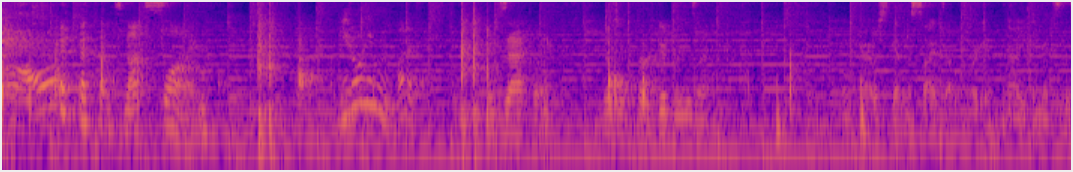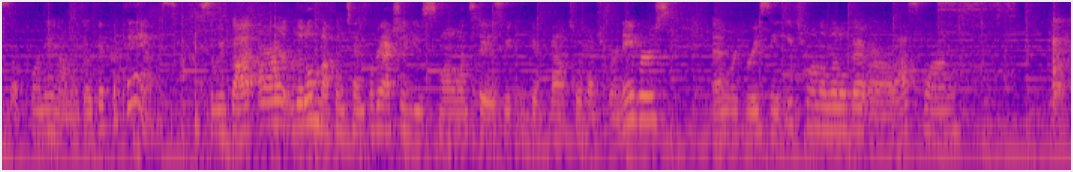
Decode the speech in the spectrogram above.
Oh, it's not slime. you don't even let us. Exactly. Those are for a good reason. I was getting the sides up for you. Now you can mix this up for me and I'm gonna go get the pans. So we've got our little muffin tins. We're gonna actually use small ones today so we can give them out to a bunch of our neighbors. And we're greasing each one a little bit. We're on our last one. Yep,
